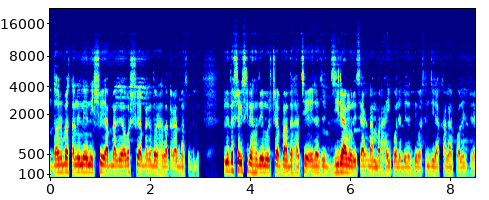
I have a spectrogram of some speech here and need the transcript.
দশ বস্তা নিলে নিশ্চয়ই আপনাকে, অবশ্যই আপনাকে দশ হাজার টাকা অ্যাডভান্স করতে হবে। প্রিয় দর্শক স্ক্রিনে যে মরিচটি আপনারা দেখাচ্ছি, এটা হচ্ছে জিরা মরিচ, এক নাম্বার হাই কোয়ালিটি দেখতে পাচ্ছেন, জিরা কালার কোয়ালিটির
